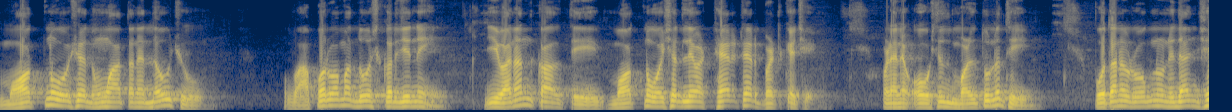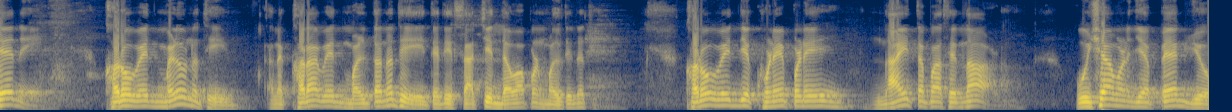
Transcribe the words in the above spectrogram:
મોતનું ઔષધ હું આ તને દઉં છું વાપરવામાં દોષ કરજે નહીં. જીવાનંદ કાળથી મોતનું ઔષધ લેવા ઠેર ઠેર ભટકે છે. પણ એને ઔષધ મળતું નથી. પોતાનું રોગનું નિદાન છે નહીં. ખરો વેદ મળ્યો નથી અને ખરા વેદ મળતા નથી, તેથી સાચી દવા પણ મળતી નથી. ખરો વૈદ્ય ખૂણે પડે, નાય તપાસે નાળ. પૂછામણ વણજ્યા પેકજો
